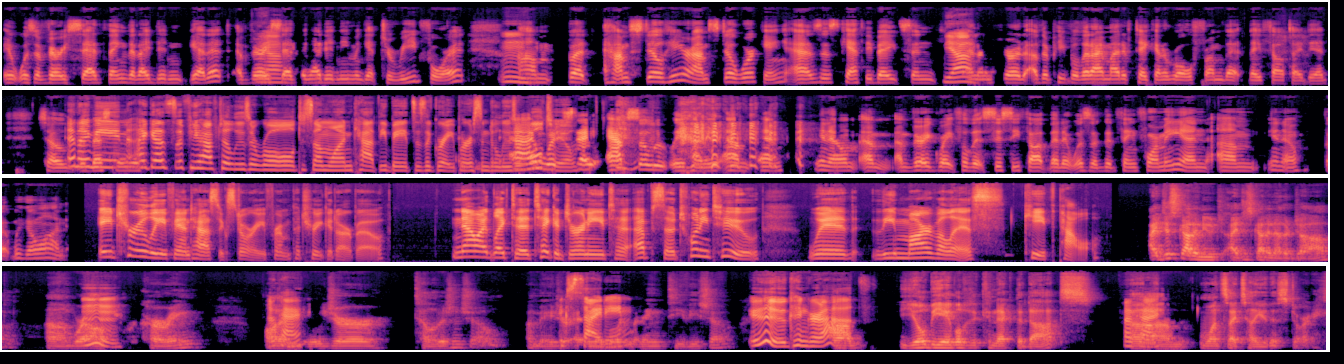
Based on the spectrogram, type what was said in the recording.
it was a very sad thing that I didn't get it. A very Yeah. sad thing I didn't even get to read for it. Mm. Um, but I'm still here. I'm still working, as is Kathy Bates, and Yeah. and I'm sure other people that I might have taken a role from that they felt I did. So And I mean, was- I guess if you have to lose a role to someone, Kathy Bates is a great person to lose a I role would to. say absolutely, honey. Um, and you know, I'm I'm very grateful that Sissy thought that it was a good thing for me, and um, you know, but we go on. A truly fantastic story from Patrika Darbo. Now I'd like to take a journey to episode 22 with the marvelous Keith Powell. I just got a new. I just got another job um, where I'll be Mm. recurring on Okay. a major television show, a major Exciting. award-winning TV show. Ooh, congrats. Um, you'll be able to connect the dots okay. um, once I tell you this story.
